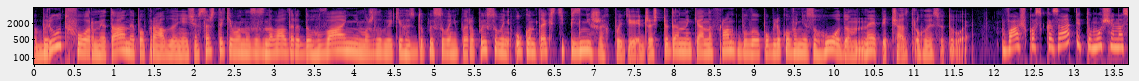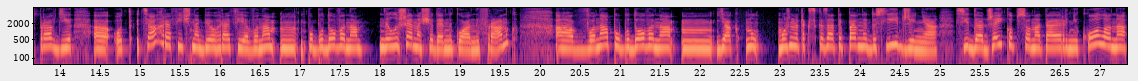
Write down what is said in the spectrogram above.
брюд формі та непоправлені, чи все ж таки вони зазнавали редагувань, можливо, якихось дописувань, переписувань у контексті пізніших подій? Адже щоденники Анни Франк були опубліковані згодом, не під час Другої світової. Важко сказати, тому що насправді е, от ця графічна біографія вона побудована не лише на щоденнику Анни Франк, а вона побудована як ну. Можна так сказати, певне дослідження Сіда Джейкобсона та Ерні Колана.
